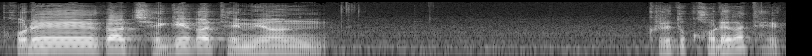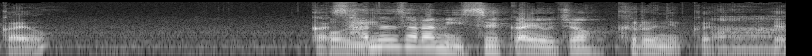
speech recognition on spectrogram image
거래가 재개가 되면 그래도 거래가 될까요? 그러니까 사는 사람이 있을까요죠? 그러니까요. 아. 예,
